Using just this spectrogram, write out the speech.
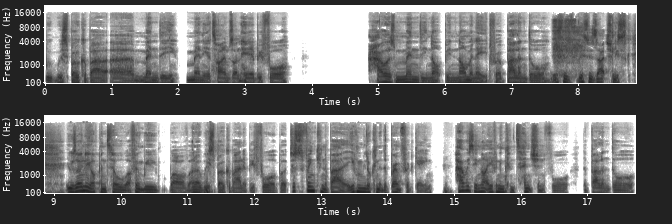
we, we spoke about uh, Mendy many a times on here before. How has Mendy not been nominated for a Ballon d'Or? This is this is actually it was only up until I think we well I know we spoke about it before, but just thinking about it, even looking at the Brentford game, how is he not even in contention for the Ballon d'Or?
